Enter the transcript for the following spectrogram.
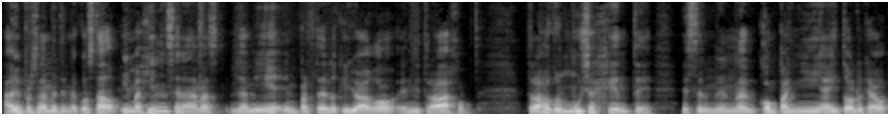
a mí personalmente me ha costado. Imagínense nada más, a mí en parte de lo que yo hago en mi trabajo, trabajo con mucha gente este, en una compañía y todo lo que hago,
